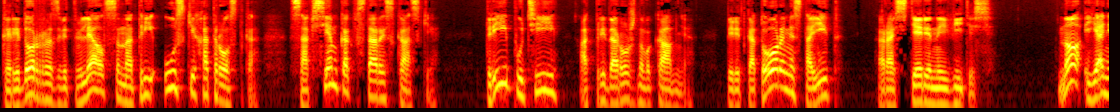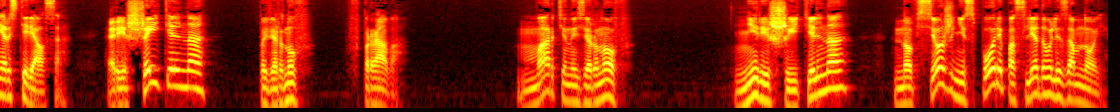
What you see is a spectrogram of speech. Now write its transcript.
Коридор разветвлялся на три узких отростка, совсем как в старой сказке. Три пути от придорожного камня, перед которыми стоит растерянный Витязь. Но я не растерялся, решительно повернув вправо. Мартин и Зернов нерешительно, но все же не споря последовали за мной.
